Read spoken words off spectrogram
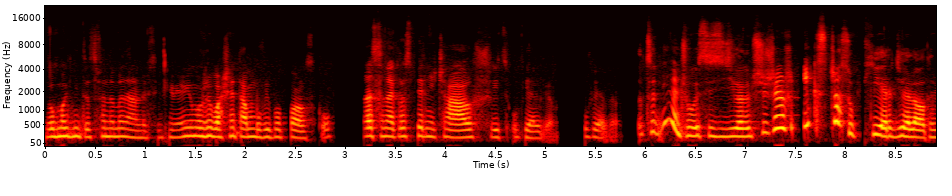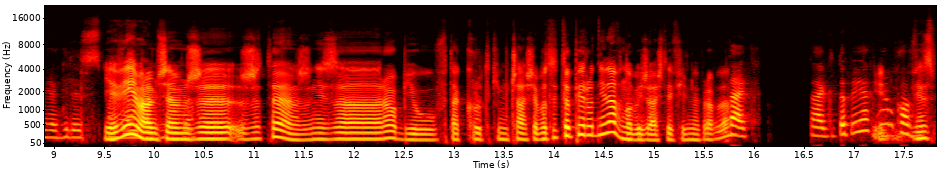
Bo Magneto jest fenomenalny w tym filmie, mimo że właśnie tam mówi po polsku. Ale scena jak rozpiernicza Auschwitz uwielbiam. Uwielbiam. To nie wiem, czemu jesteś zdziwiony. Przecież ja już x czasu pierdzielę o tym, jaki to jest Ja wiem, ale myślałem, że, że ten, że nie zarobił w tak krótkim czasie, bo ty dopiero niedawno obejrzałaś te filmy, prawda? Tak, tak. Dopiero jak I- miałam COVID. Więc,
